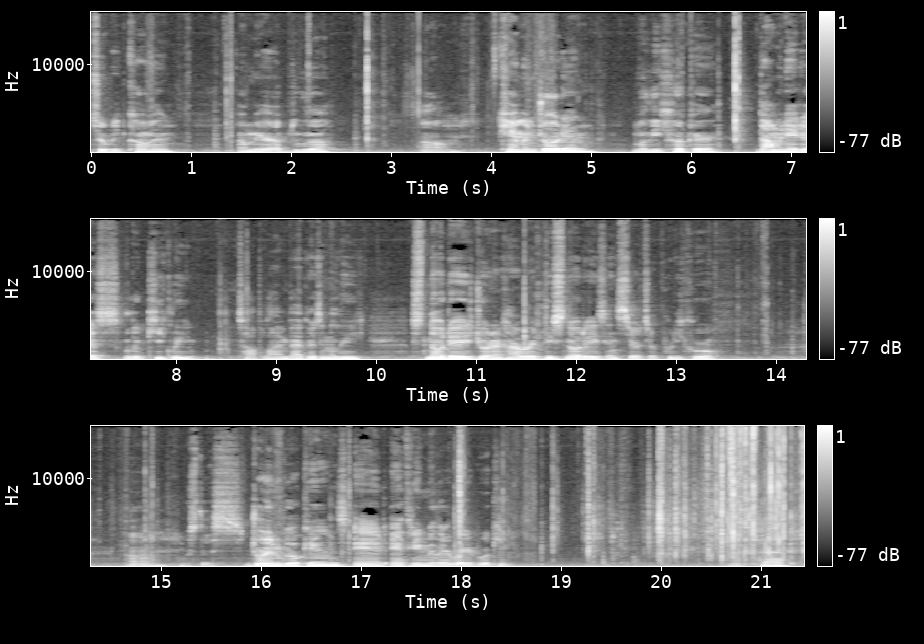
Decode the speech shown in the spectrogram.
Tarik Cohen, Ameer Abdullah, um, Cameron Jordan, Malik Hooker, Dominators, Luke Kuechly, top linebackers in the league. Snow Days Jordan Howard. These Snow Days inserts are pretty cool. Um, what's this? Jordan Wilkins and Anthony Miller, rated rookie. Next pack.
